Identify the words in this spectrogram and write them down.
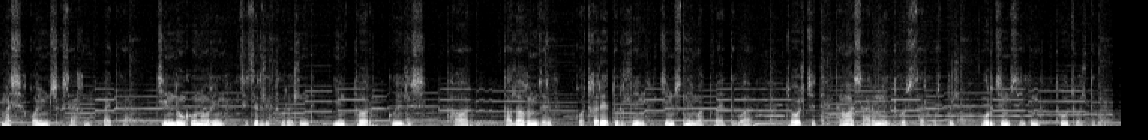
маш гоёмсог сайхан байдаг. Чинлүн хүн нуурын цэцэрлэгт хүрээлэнд интор, гуйлс, тоор, долоогон зэрэг 30 гаруй төрлийн жимсний мод байдаг ба жуулчид 5-аас 11 дугаар сар хүртэл үр жимсийг нь төөж болдог байна.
